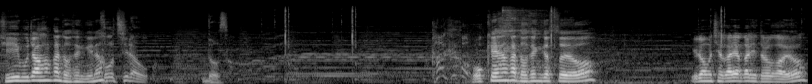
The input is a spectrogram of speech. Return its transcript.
지휘부장 한 칸 더 생기나? こちらをどうぞ 오케이 한 칸 더 생겼어요 이러면 제갈량까지 들어가요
